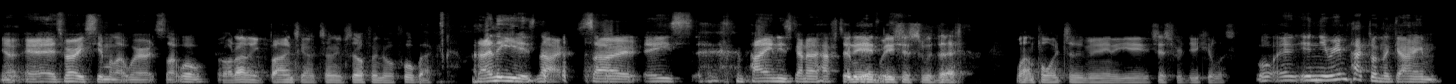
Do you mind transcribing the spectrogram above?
You know, it's very similar where it's like, well, But I don't think Payne's going to turn himself into a fullback. I don't think he is, no. So he's Payne is going to have to Pretty live with- ambitious with that 1.2 million a year. It's just ridiculous. Well, and, and your impact on the game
